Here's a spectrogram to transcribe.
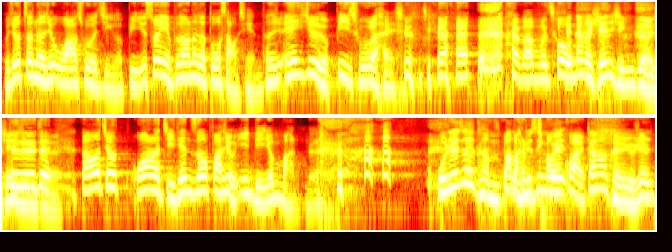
我就真的就挖出了几个币，虽然也不知道那个多少钱，但是哎就有币出来，就觉得还还蛮不错。先当个先行者，先行者。对对对，然后就挖了几天之后，发现我硬碟就满了。我觉得这个很棒，就是因为刚刚可能有些人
